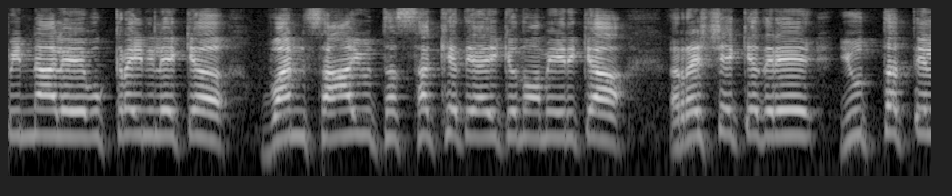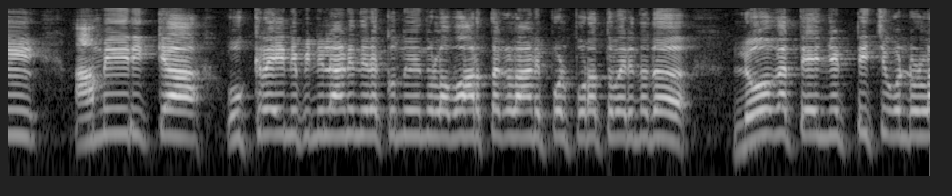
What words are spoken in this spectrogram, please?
പിന്നാലെ ഉക്രൈനിലേക്ക് വൻ സായുധ സഖ്യത്തെ അയക്കുന്നു അമേരിക്ക. റഷ്യക്കെതിരെ യുദ്ധത്തിൽ അമേരിക്ക ഉക്രൈന് പിന്നിൽ അണിനിരക്കുന്നു എന്നുള്ള വാർത്തകളാണ് ഇപ്പോൾ പുറത്തു വരുന്നത്. ലോകത്തെ ഞെട്ടിച്ചുകൊണ്ടുള്ള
